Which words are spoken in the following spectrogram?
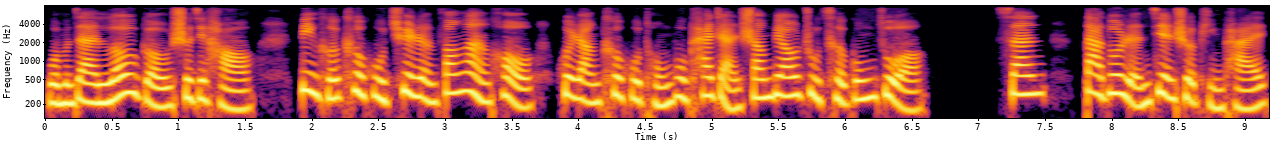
我们在 logo 设计好，并和客户确认方案后，会让客户同步开展商标注册工作。三，大多人建设品牌，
